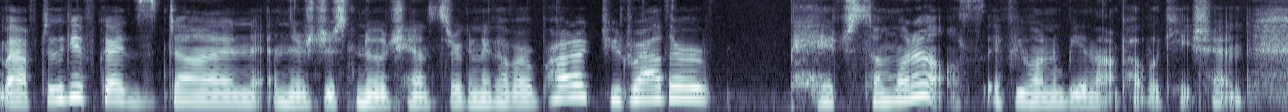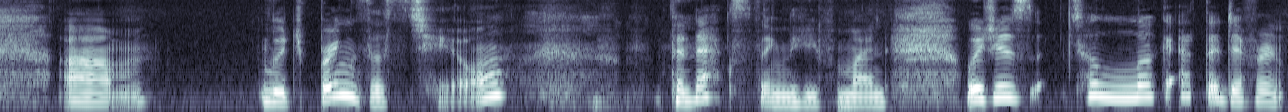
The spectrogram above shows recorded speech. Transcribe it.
after the gift guide's done and there's just no chance they're going to cover a product. You'd rather pitch someone else if you want to be in that publication. Um, which brings us to the next thing to keep in mind, which is to look at the different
